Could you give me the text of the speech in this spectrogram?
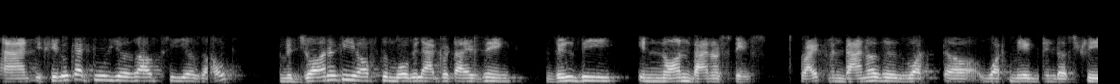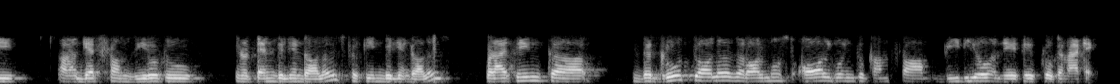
And if you look at two years out, three years out, majority of the mobile advertising will be in non-banner space, right? And banners is what uh, what made the industry uh, get from zero to you know ten billion dollars, fifteen billion dollars. But I think the growth dollars are almost all going to come from video native programmatic.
